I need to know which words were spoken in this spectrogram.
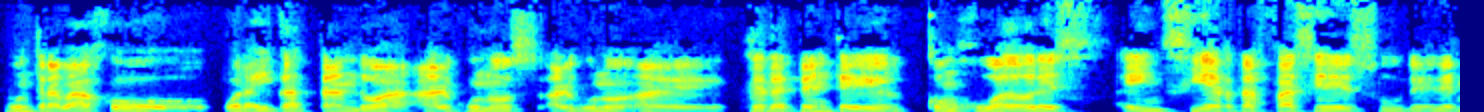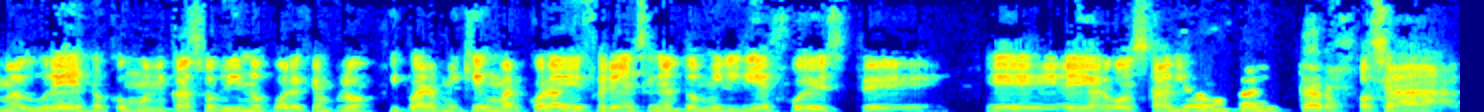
un trabajo por ahí captando a, algunos, algunos, eh, de repente con jugadores en cierta fase de, su, de, madurez, ¿no? Como en el caso Vino, por ejemplo, y para mí quien marcó la diferencia en el 2010 fue este eh, Edgar González. claro. O sea,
